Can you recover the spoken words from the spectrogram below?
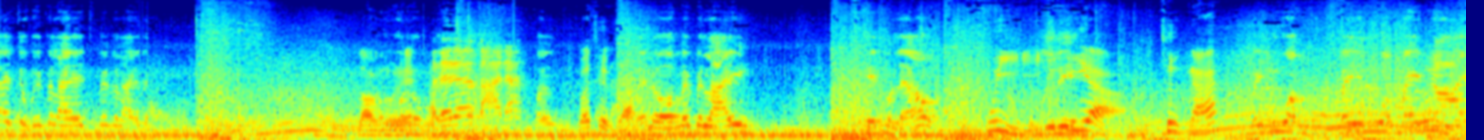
ไอ้จุกไม่เป็นไรไม่เป็นไรเลยลองดูดิอันนี้น่าตายนะมึงก็ถึงนะไม่โดนไม่เป็นไรเห็นหมดแล้วอุ้ยดูดิเฮียถึกนะ ไม่ล่วงไม่ล่วงไม่อุ้ยตาย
